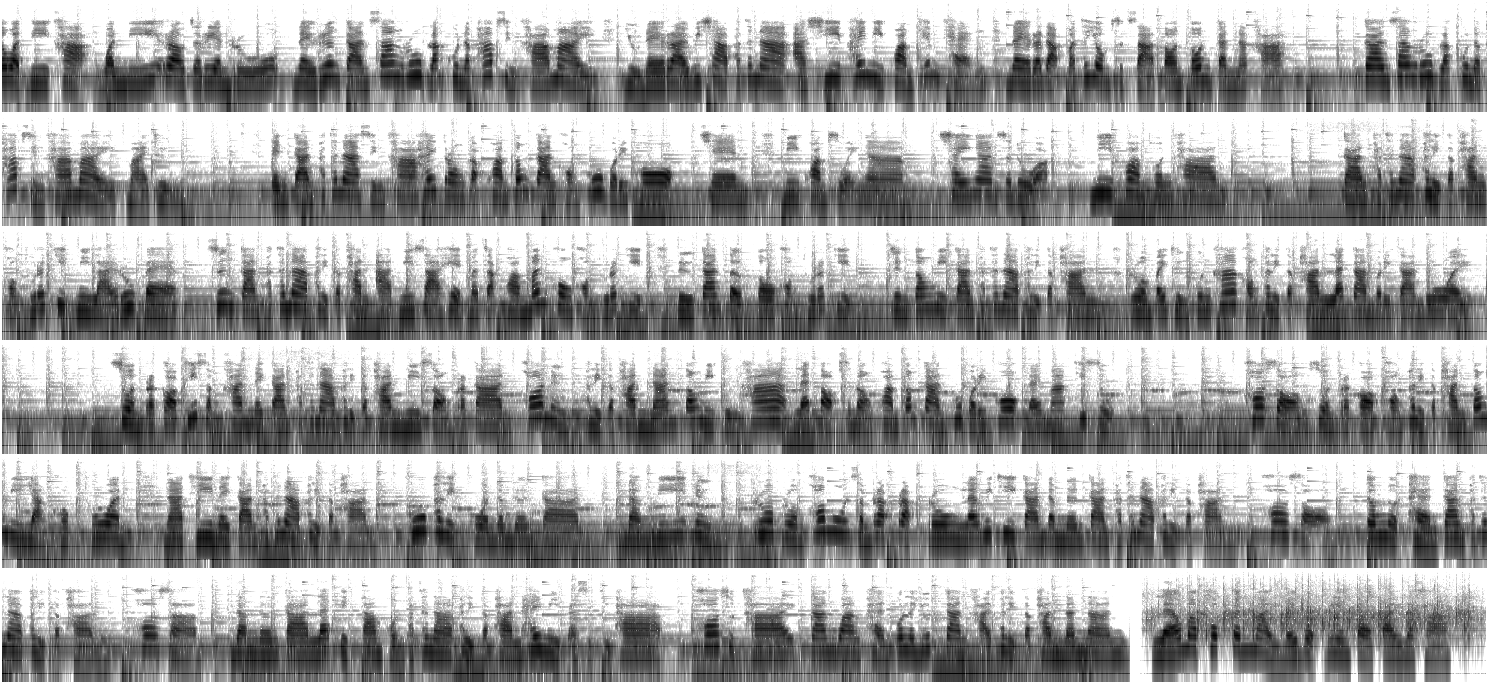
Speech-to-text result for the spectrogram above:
สวัสดีค่ะ วันนี้เราจะเรียนรู้ในเรื่องการสร้างรูปลักษณ์คุณภาพสินค้าใหม่ อยู่ในรายวิชาพัฒนาอาชีพให้มีความเข้มแข็ง ในระดับมัธยมศึกษาตอนต้นกันนะคะ การสร้างรูปลักษณ์คุณภาพสินค้าใหม่ หมายถึง เป็นการพัฒนาสินค้าให้ตรงกับความต้องการของผู้บริโภค เช่น มีความสวยงาม ใช้งานสะดวก มีความทนทาน การพัฒนาผลิตภัณฑ์ของธุรกิจมีหลายรูปแบบ ซึ่งการพัฒนาผลิตภัณฑ์อาจมีสาเหตุมาจากความมั่นคงของธุรกิจ หรือการเติบโตของธุรกิจ จึงต้องมีการพัฒนาผลิตภัณฑ์ รวมไปถึงคุณค่าของผลิตภัณฑ์และการบริการด้วย ส่วนประกอบที่สำคัญในการพัฒนาผลิตภัณฑ์มี 2 ประการ ข้อ 1 ผลิตภัณฑ์นั้นต้องมีคุณค่า และตอบสนองความต้องการผู้บริโภคได้มากที่สุด ข้อ 2 ส่วนประกอบของผลิตภัณฑ์ต้องมีอย่างครบถ้วน หน้าที่ในการพัฒนาผลิตภัณฑ์ ผู้ผลิตควรดำเนินการ ดังนี้ 1. รวบรวมข้อมูลสำหรับปรับปรุง และวิธีการดำเนินการพัฒนาผลิตภัณฑ์ ข้อ 2. กำหนดแผนการพัฒนาผลิตภัณฑ์ ข้อ 3. ดำเนินการและติดตามผลพัฒนาผลิตภัณฑ์ให้มีประสิทธิภาพ ข้อสุดท้าย การวางแผนกลยุทธ์การขายผลิตภัณฑ์นั้นๆ แล้วมาพบกันใหม่ในบทเรียนต่อไปนะคะ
